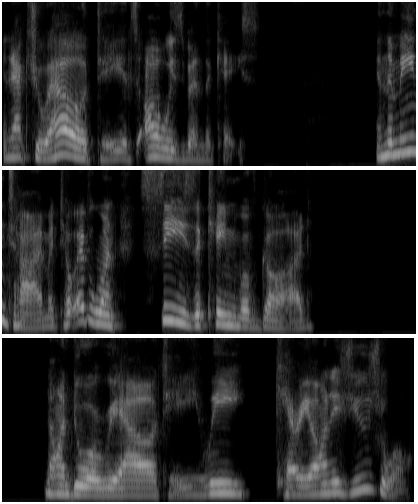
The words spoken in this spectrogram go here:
in actuality, it's always been the case. In the meantime, until everyone sees the kingdom of God, non dual reality, we carry on as usual,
